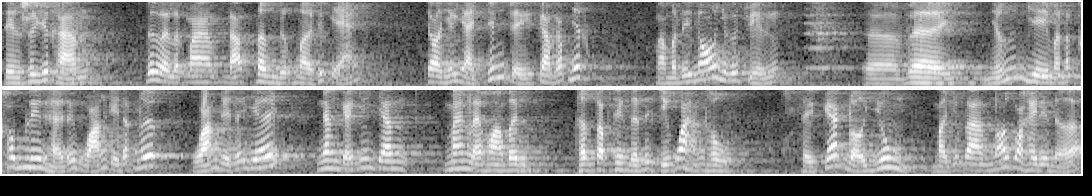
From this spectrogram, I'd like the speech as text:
thiền sư Dứt Hạnh Đức Lợi Lạt Ma đã từng được mời thuyết giảng cho những nhà chính trị cao cấp nhất mà mình đi nói những cái chuyện uh, về những gì mà nó không liên hệ đến quản trị đất nước quản trị thế giới ngăn cản chiến tranh mang lại hòa bình thực tập thiền định để chuyển hóa hận thù thì các nội dung mà chúng ta nói có hay đi nữa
